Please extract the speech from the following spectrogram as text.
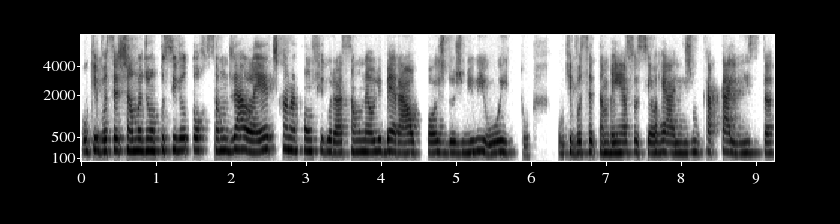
o que você chama de uma possível torção dialética na configuração neoliberal pós-2008, o que você também associa ao realismo capitalista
